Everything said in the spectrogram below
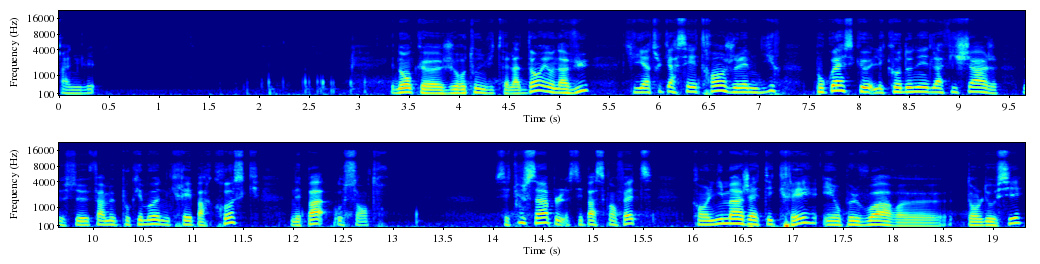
Annuler. Et donc, euh, je retourne vite fait là-dedans et on a vu qu'il y a un truc assez étrange. Je vais me dire pourquoi est-ce que les coordonnées de l'affichage de ce fameux Pokémon créé par Krosk n'est pas au centre? C'est tout simple, c'est parce qu'en fait, quand l'image a été créée, et on peut le voir euh, dans le dossier,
